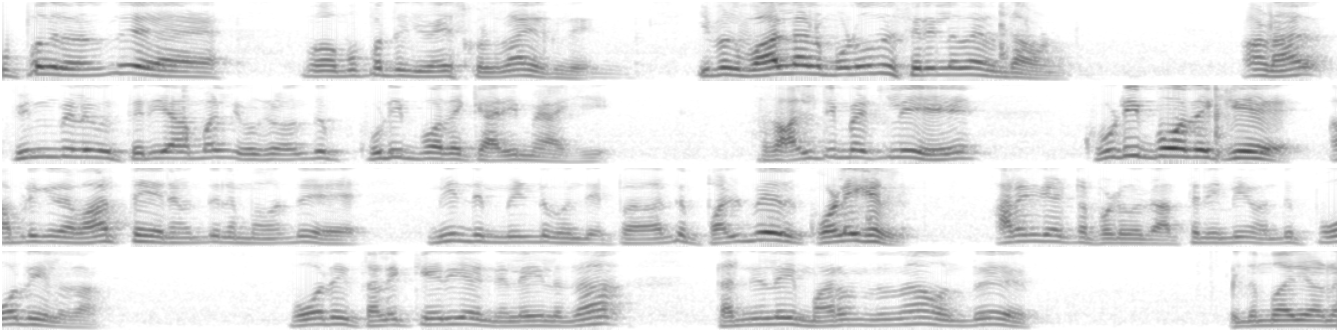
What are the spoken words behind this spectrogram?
முப்பதுலேருந்து முப்பத்தஞ்சு வயசுக்குள்ளே தான் இருக்குது. இவங்க வாழ்நாள் முழுவதும் சிறையில் தான் இருந்தாகணும். ஆனால் பின்விளைவு தெரியாமல் இவர்கள் வந்து குடிபோதைக்கு அடிமையாகி அது அல்டிமேட்லி குடிபோதைக்கு அப்படிங்கிற வார்த்தையை வந்து நம்ம வந்து மீண்டும் மீண்டும் வந்து இப்போ வந்து பல்வேறு கொலைகள் அரங்கேற்றப்படுவது அத்தனையுமே வந்து போதையில் தான். போதை தலைக்கேறிய நிலையில் தான் தன்னிலை மறந்து தான் வந்து இந்த மாதிரியான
